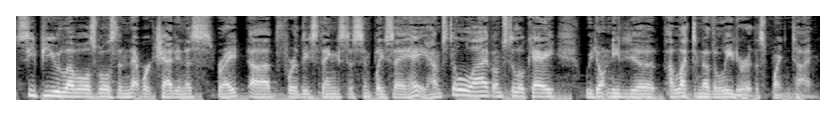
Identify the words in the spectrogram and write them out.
CPU level as well as the network chattiness, right? Uh, for these things to simply say, hey, I'm still alive, I'm still okay. We don't need to elect another leader at this point in time.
